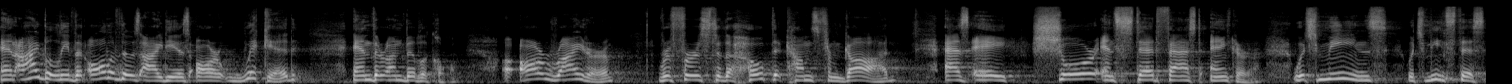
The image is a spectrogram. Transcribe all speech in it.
And I believe that all of those ideas are wicked and they're unbiblical. Our writer, refers to the hope that comes from God as a sure and steadfast anchor, which means, which means this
